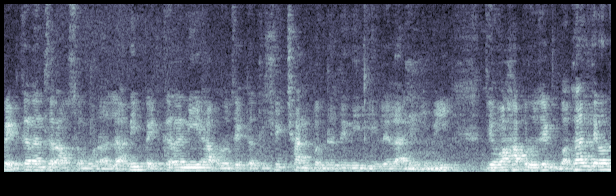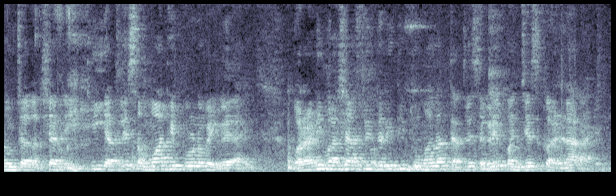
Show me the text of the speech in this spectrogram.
पेटकरांचं नाव समोर आलं आणि पेटकरांनी हा प्रोजेक्ट अतिशय छान पद्धतीने लिहिलेला आहे. तुम्ही जेव्हा हा प्रोजेक्ट बघाल तेव्हा तुमच्या लक्षात येईल की यातले संवाद हे पूर्ण वेगळे आहेत. मराठी भाषा असली तरी ती तुम्हाला त्यातले सगळे पंचेस कळणार आहे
